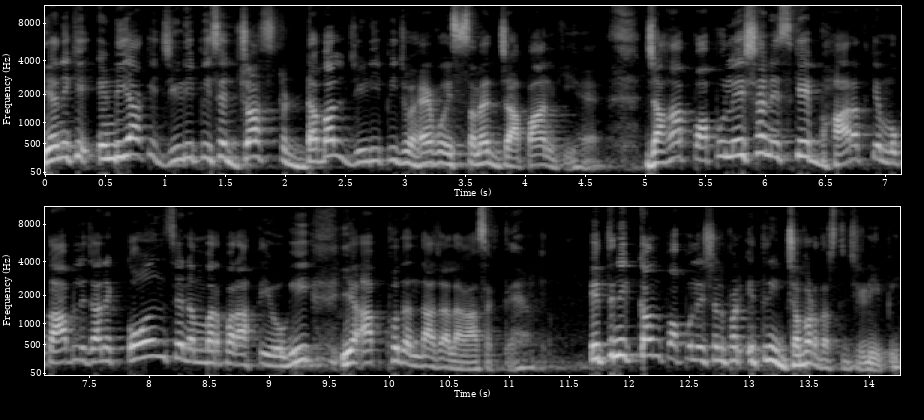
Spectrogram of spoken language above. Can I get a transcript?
यानी कि इंडिया की जीडीपी से जस्ट डबल जीडीपी जो है, वो इस समय जापान की है। जहाँ पॉपुलेशन इसके भारत के मुकाबले जाने कौन से नंबर पर आती होगी यह आप खुद अंदाज़ा लगा सकते हैं। इतनी कम पॉपुलेशन पर इतनी ज़बरदस्त जीडीपी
